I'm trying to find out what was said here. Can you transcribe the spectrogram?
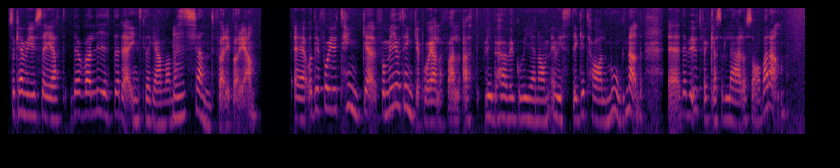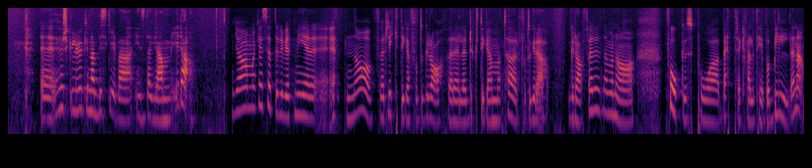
så kan vi ju säga att det var lite det Instagram var mest känd för i början. Eh, och det får ju tänka, får mig att tänka på i alla fall att vi behöver gå igenom en viss digital mognad eh, där vi utvecklas och lär oss av varann. Eh, hur skulle du kunna beskriva Instagram idag? Ja, man kan säga att det blivit mer eh, ett nav för riktiga fotografer eller duktiga amatörfotografer där man har fokus på bättre kvalitet på bilderna.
